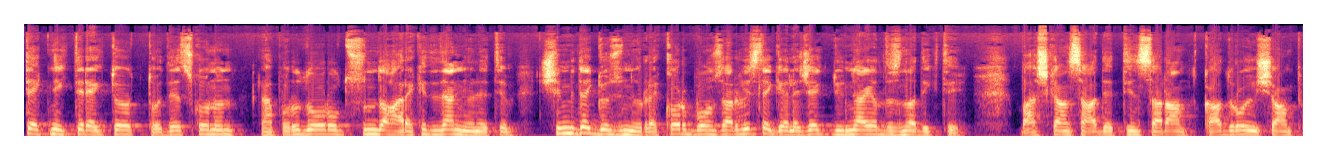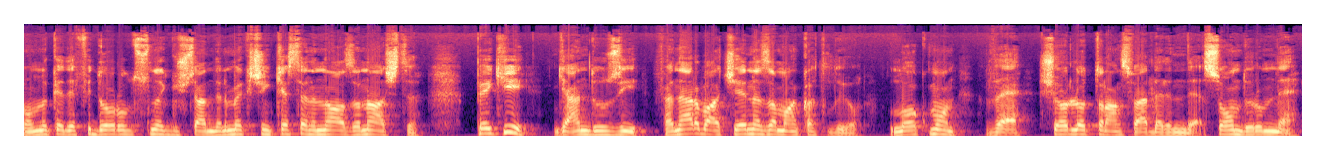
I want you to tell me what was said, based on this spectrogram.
Teknik direktör Tedesco'nun raporu doğrultusunda hareket eden yönetim şimdi de gözünü rekor bonservisle gelecek dünya yıldızına dikti. Başkan Saadettin Saran kadroyu şampiyonluk hedefi doğrultusunda güçlendirmek için kesenin ağzını açtı. Peki Genduzi Fenerbahçe'ye ne zaman katılıyor? Lokman ve Charlotte transferlerinde son durum ne?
